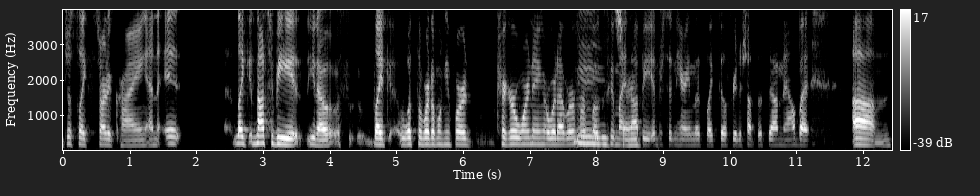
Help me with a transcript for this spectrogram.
just like started crying and it like not to be you know like what's the word I'm looking for trigger warning or whatever for Mm, folks who might not be interested in hearing this like feel free to shut this down now but um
